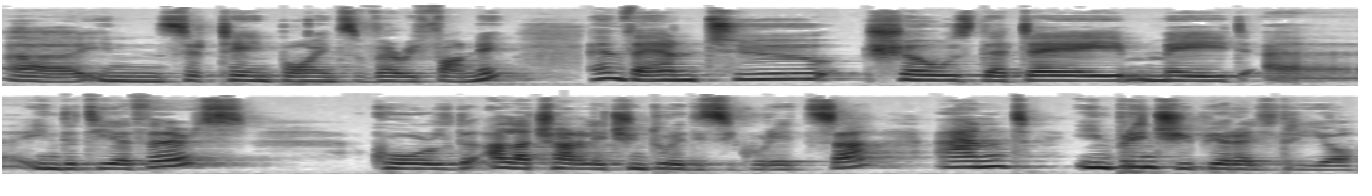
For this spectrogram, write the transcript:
uh, in certain points very funny. And then two shows that they made uh, in the theaters called Allacciare le cinture di sicurezza and In Principio era il trio,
